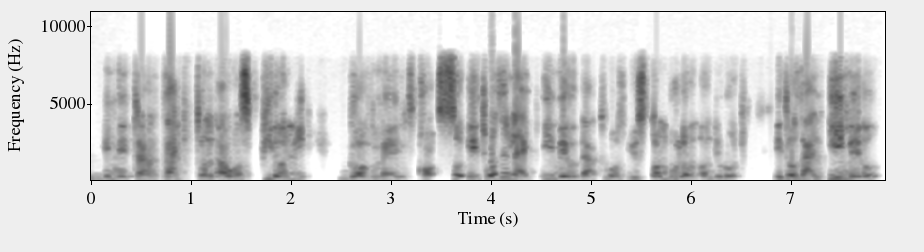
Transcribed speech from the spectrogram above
mm. in a transaction that was purely government cost. So it wasn't like email that was you stumble on on the road. It was an email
